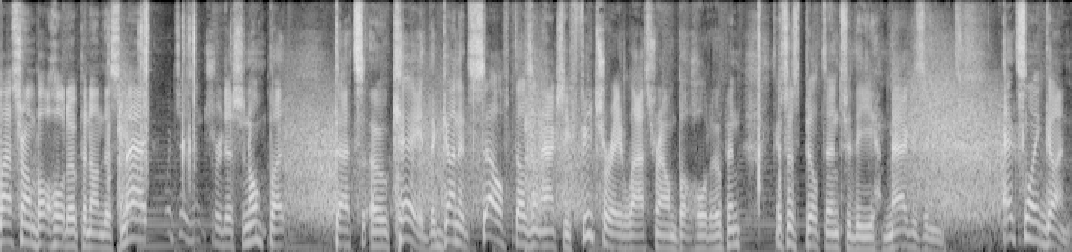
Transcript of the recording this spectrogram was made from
Last round bolt hold open on this mag, which isn't traditional, but that's okay. The gun itself doesn't actually feature a last round bolt hold open. It's just built into the magazine. Excellent gun.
